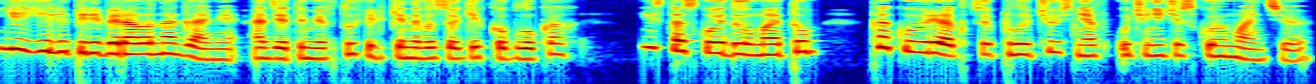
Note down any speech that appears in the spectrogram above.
Я еле перебирала ногами, одетыми в туфельки на высоких каблуках, и с тоской думая о том, какую реакцию получу, сняв ученическую мантию.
